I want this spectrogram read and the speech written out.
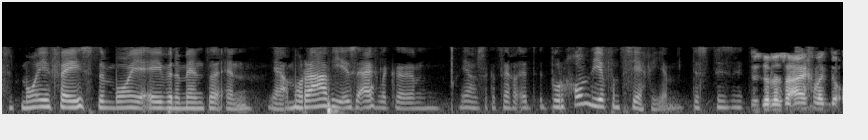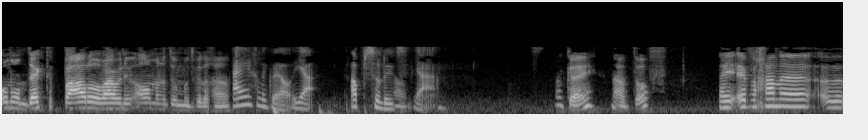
Mooie feesten, mooie evenementen. En ja, Moravië is eigenlijk, uh, ja, hoe zou ik het zeggen, het, het Bourgondië van Tsjechië. Dus, dus, dus, dat is eigenlijk de onontdekte parel waar we nu allemaal naartoe moeten willen gaan? Eigenlijk wel, ja. Absoluut, oh. ja. Oké, okay, nou tof. Hey, even gaan uh,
